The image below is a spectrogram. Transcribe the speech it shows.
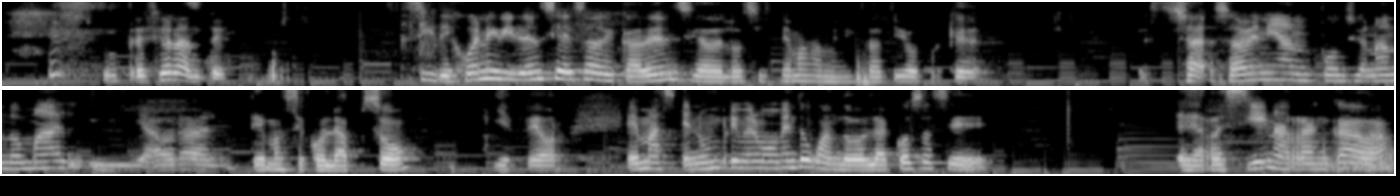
Impresionante. Sí, dejó en evidencia esa decadencia de los sistemas administrativos, porque ya, venían funcionando mal y ahora el tema se colapsó y es peor. Es más, en un primer momento cuando la cosa se eh, recién arrancaba,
